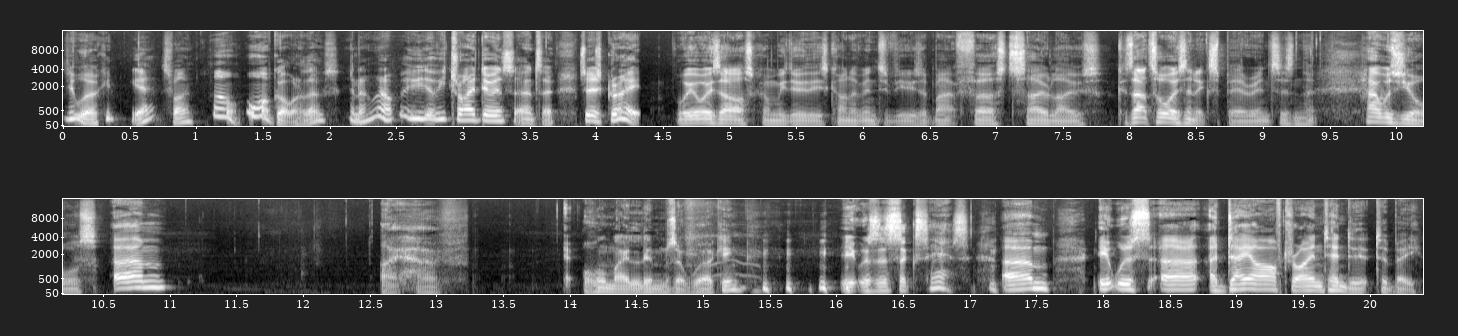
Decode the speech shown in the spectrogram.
Is it working? Yeah, it's fine. Oh, oh, I've got one of those. You know, well, have you tried doing so and so? So it's great. We always ask when we do these kind of interviews about first solos because that's always an experience, isn't it? How was yours? Um, I have all my limbs are working. it was a success. Um, it was uh, a day after I intended it to be,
